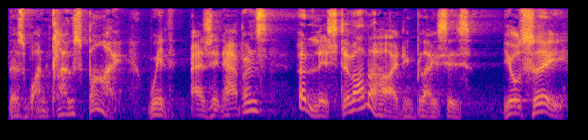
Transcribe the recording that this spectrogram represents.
There's one close by, with, as it happens, a list of other hiding places. You'll see.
